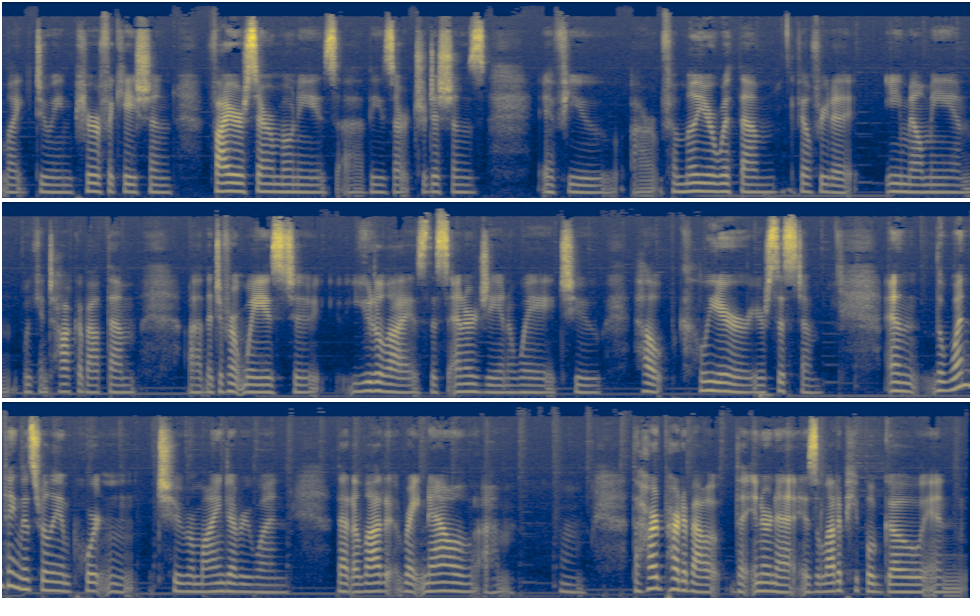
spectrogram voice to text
like doing purification fire ceremonies. Uh, these are traditions. If you are familiar with them feel free to email me and we can talk about them uh, the different ways to utilize this energy in a way to help clear your system and the one thing that's really important to remind everyone that a lot of, right now, um, hmm, the hard part about the internet is a lot of people go and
